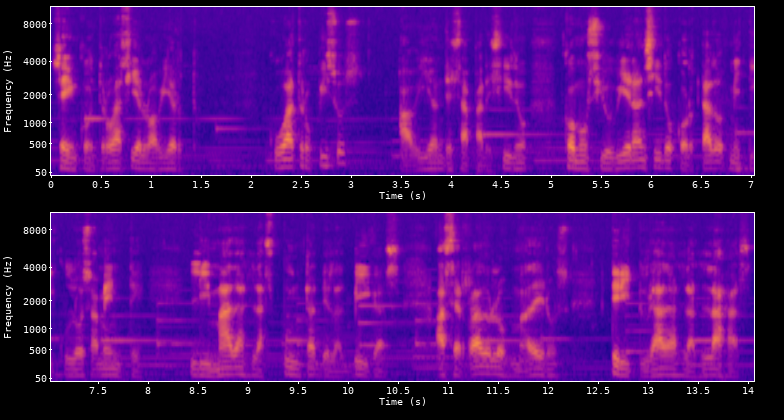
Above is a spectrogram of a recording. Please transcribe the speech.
Se encontró a cielo abierto, cuatro pisos habían desaparecido como si hubieran sido cortados meticulosamente, limadas las puntas de las vigas, aserrados los maderos, trituradas las lajas,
